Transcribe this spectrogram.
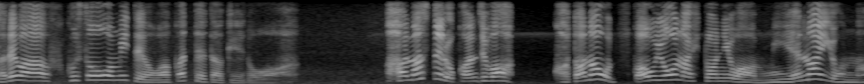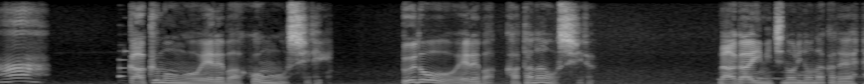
それは服装を見て分かってたけど。話してる感じは刀を使うような人には見えないよな。学問を得れば本を知り武道を得れば刀を知る。長い道のりの中で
